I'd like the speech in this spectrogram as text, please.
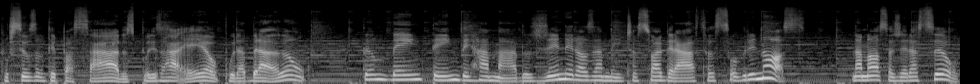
por seus antepassados, por Israel, por Abraão, também tem derramado generosamente a sua graça sobre nós, na nossa geração,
